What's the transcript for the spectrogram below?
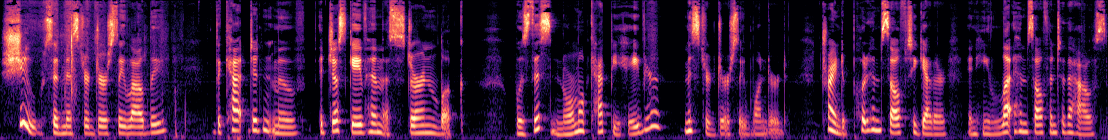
Shoo! said Mr. Dursley loudly. The cat didn't move. It just gave him a stern look. Was this normal cat behavior? Mr. Dursley wondered, trying to put himself together, and he let himself into the house.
